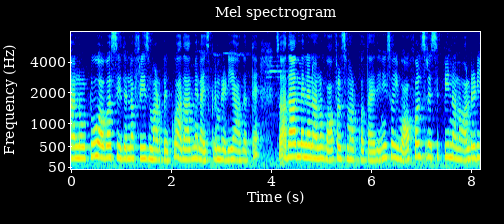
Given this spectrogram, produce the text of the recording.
ನಾನು ಟೂ ಅವರ್ಸ್ ಇದನ್ನು ಫ್ರೀಸ್ ಮಾಡಬೇಕು. ಅದಾದಮೇಲೆ ಐಸ್ ಕ್ರೀಮ್ ರೆಡಿ ಆಗುತ್ತೆ. ಸೊ ಅದಾದಮೇಲೆ ನಾನು ವಾಫಲ್ಸ್ ಮಾಡ್ಕೋತಾ ಇದ್ದೀನಿ. ಸೊ ಈ ವಾಫಲ್ಸ್ ರೆಸಿಪಿ ನಾನು ಆಲ್ರೆಡಿ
